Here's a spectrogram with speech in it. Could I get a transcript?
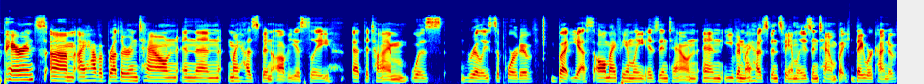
parents um, i have a brother in town and then my husband obviously at the time was really supportive. But yes all my family is in town and even my husband's family is in town but they were kind of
